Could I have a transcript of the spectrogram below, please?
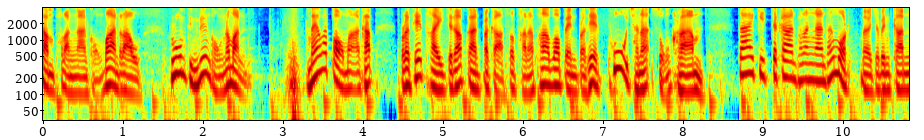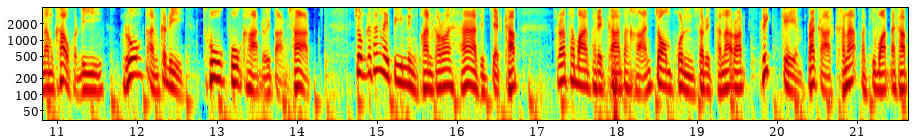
กรรมพลังงานของบ้านเรา รวมถึงเรื่องของน้ำมัน แม้ว่าต่อมาครับ ประเทศไทยจะรับการประกาศสถานภาพว่าเป็นประเทศผู้ชนะสงครามแต่กิจการพลังงานทั้งหมดไม่ว่าจะเป็นการนำเข้าก็ดี โรงกันก็ดี ถูกผูกขาดโดยต่างชาติ จนกระทั่งในปี 1957 ครับ รัฐบาลเผด็จการทหารจอมพลสฤษดิ์ธนรัตน์พลิกเกม ประกาศคณะปฏิวัตินะครับ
